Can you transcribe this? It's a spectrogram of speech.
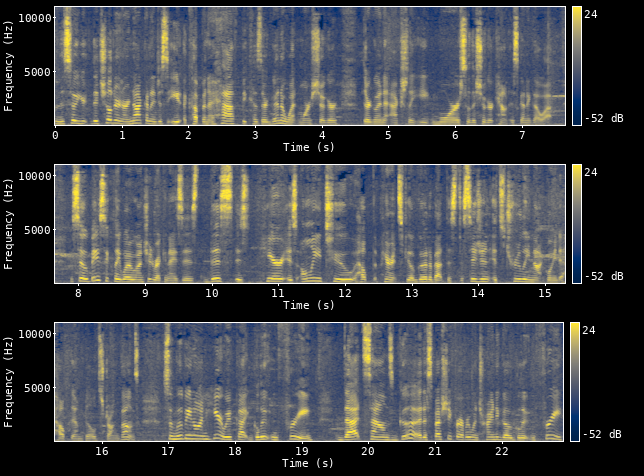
And so the children are not going to just eat a cup and a half because they're going to want more sugar. They're going to actually eat more, so the sugar count is going to go up. So basically, what I want you to recognize is this is here is only to help the parents feel good about this decision. It's truly not going to help them build strong bones. So moving on here, we've got gluten free. That sounds good, especially for everyone trying to go gluten free,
